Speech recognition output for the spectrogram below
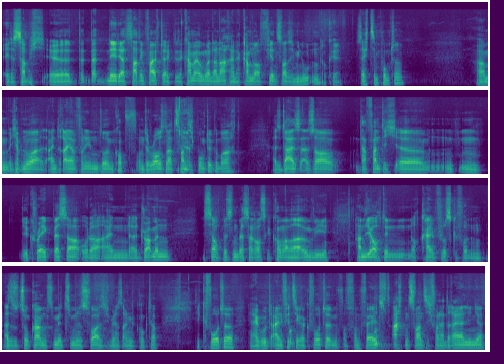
Ey, das habe ich, äh, da, nee, der Starting Five, der, der kam ja irgendwann danach rein. Der kam nur auf 24 Minuten, Okay. 16 Punkte. Ähm, ich habe nur ein Dreier von ihm so im Kopf und der Rosen hat 20 Punkte gebracht. Also da ist also, da fand ich äh, ein, ein Craig besser oder ein äh, Drummond ist auch ein bisschen besser rausgekommen, aber irgendwie haben die auch den noch keinen Fluss gefunden. Also so kam es mir zumindest vor, als ich mir das angeguckt habe. Die Quote, ja gut, 41er Quote vom Feld, 28 von der Dreierlinie.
